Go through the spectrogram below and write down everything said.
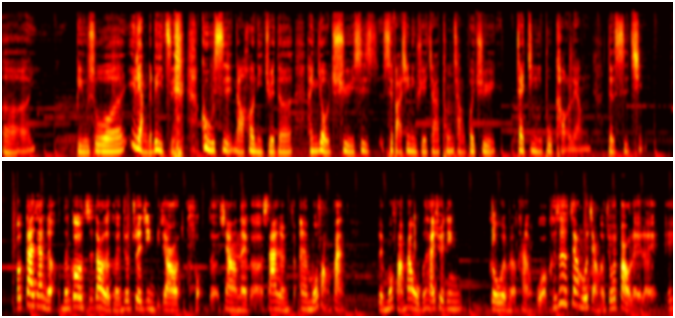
呃，比如说一两个例子故事，然后你觉得很有趣，是司法心理学家通常会去再进一步考量的事情。哦，大家能能够知道的，可能就最近比较红的，像那个杀人犯，呃，模仿犯，对，模仿犯，我不太确定各位有没有看过。可是这样我讲的就会爆雷了，哎，哎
